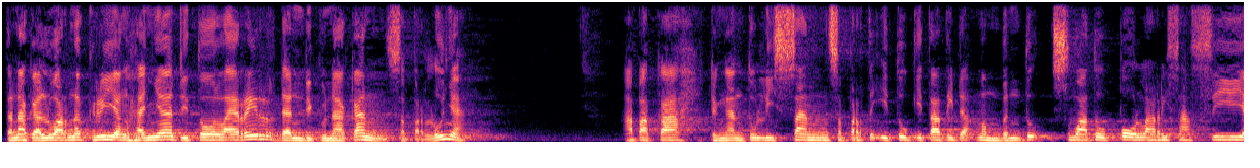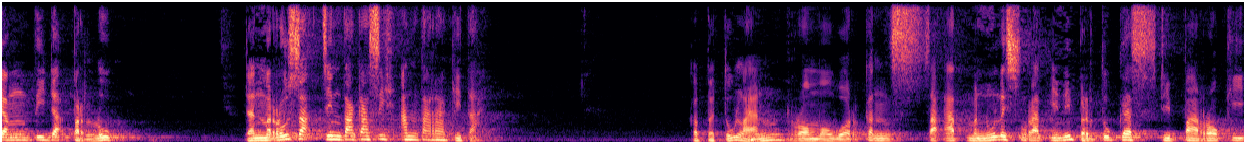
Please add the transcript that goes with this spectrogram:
Tenaga luar negeri yang hanya ditolerir dan digunakan seperlunya. Apakah dengan tulisan seperti itu kita tidak membentuk suatu polarisasi yang tidak perlu dan merusak cinta kasih antara kita? Kebetulan Romo Workens saat menulis surat ini bertugas di paroki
